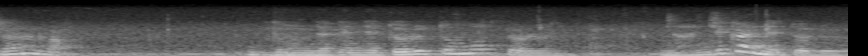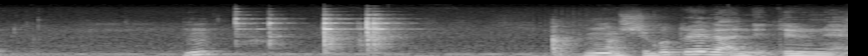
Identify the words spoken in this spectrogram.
ちゃうのどんだけ寝とると思っとる？何時間寝とる？うん？今仕事以外寝てるね。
